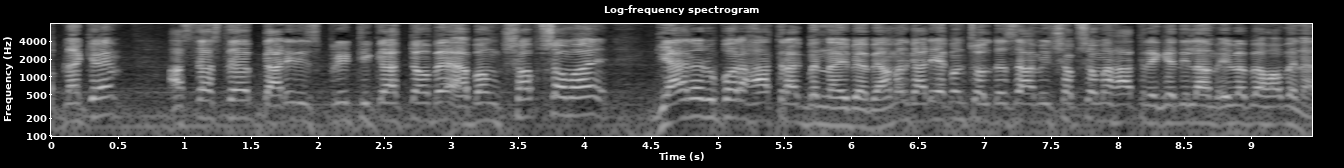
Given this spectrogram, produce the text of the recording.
আপনাকে আস্তে আস্তে গাড়ির স্পিড ঠিক রাখতে হবে এবং সব সময় গিয়ারের উপর হাত রাখবেন না এইভাবে। আমার গাড়ি এখন চলতেছে, আমি সব সময় হাত রেখে দিলাম, এইভাবে হবে না।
